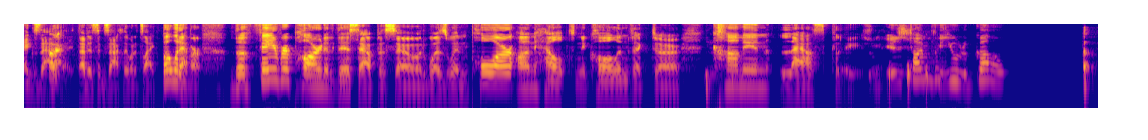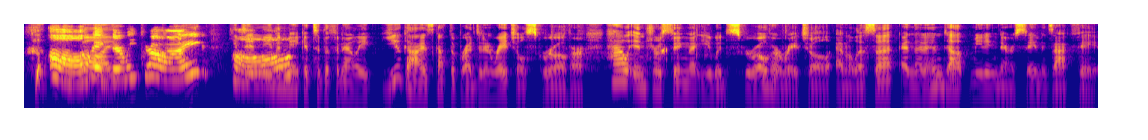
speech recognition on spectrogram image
exactly. That is exactly what it's like. But whatever. The favorite part of this episode was when poor, unhelped Nicole and Victor come in last place. It's time for you to go. Oh, Victor, we tried. He didn't even make it to the finale. You guys got the Brendan and Rachel screw over. How interesting that you would screw over Rachel and Alyssa and then end up meeting their same exact fate.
